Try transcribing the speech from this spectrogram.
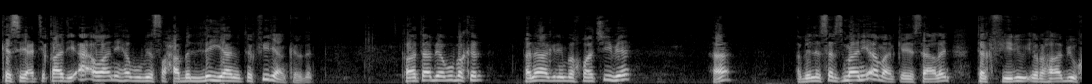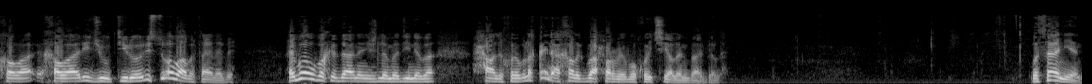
كسي اعتقادي أواني هبو بالصحابة اللي وتكفير يعني كذا كاتب أبو بكر فناقرين بأخواتي به ها؟ أبي لسر زماني أمان كي سالين تكفيري وإرهابي وخوارج وتيروريست وما بتانا به أبو بكر دانا نجل مدينة به حال خوي ولا قينا خلق با حرب أبو خوي تشيلن باب الله وثانيا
